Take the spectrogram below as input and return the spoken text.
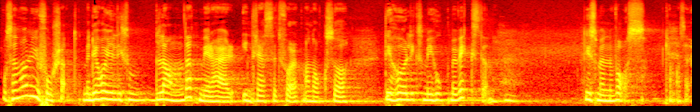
Och sen har det ju fortsatt. Men det har ju liksom blandat med det här intresset för att man också, det hör liksom ihop med växten. Det är som en vas kan man säga.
